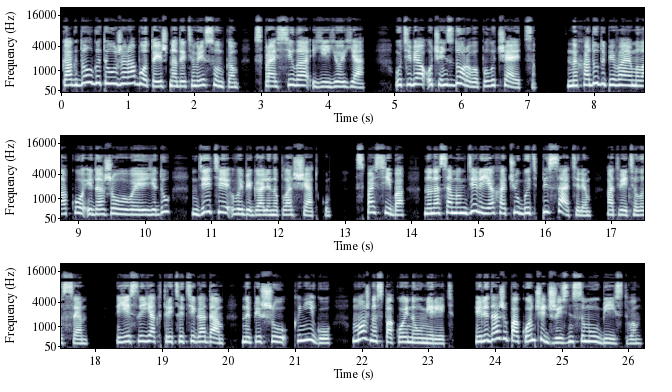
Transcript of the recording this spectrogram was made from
«Как долго ты уже работаешь над этим рисунком?» — спросила ее я. «У тебя очень здорово получается». На ходу допивая молоко и дожевывая еду, дети выбегали на площадку. «Спасибо, но на самом деле я хочу быть писателем», — ответила Сэм. «Если я к 30 годам напишу книгу, можно спокойно умереть. Или даже покончить жизнь самоубийством».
